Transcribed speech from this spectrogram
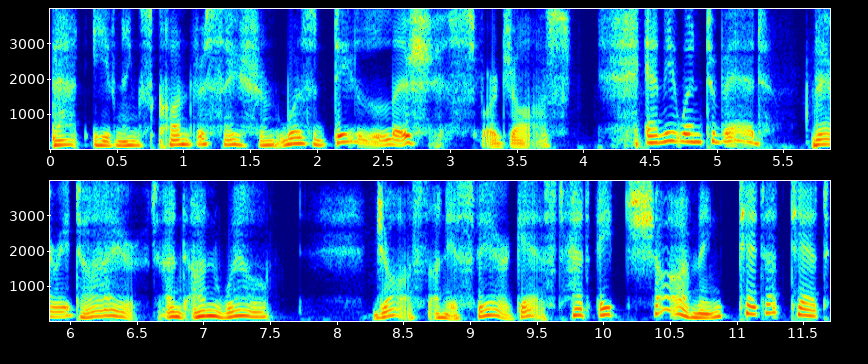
That evening's conversation was delicious for Jos. Emmy went to bed, very tired and unwell. Jos and his fair guest had a charming tete-a-tete,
